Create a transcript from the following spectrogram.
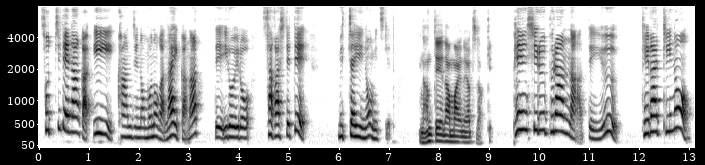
そっちでなんかいい感じのものがないかなっていろいろ探してて、めっちゃいいのを見つけた。なんて名前のやつだっけ？ペンシルプランナーっていう手書きの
